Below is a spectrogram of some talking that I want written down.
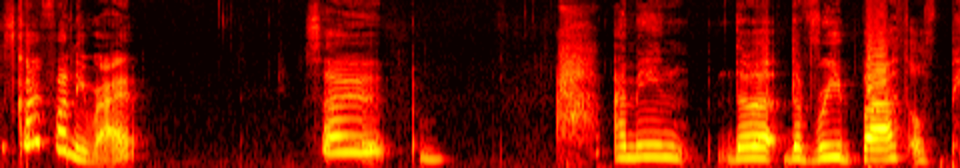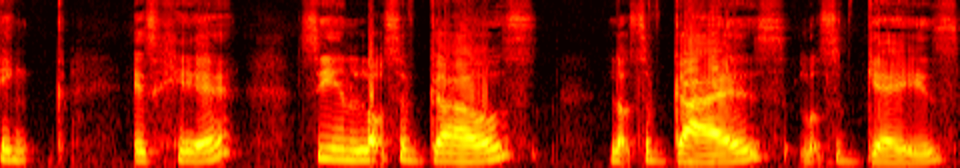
it's quite funny, right? So I mean, the the rebirth of pink is here. Seeing lots of girls, lots of guys, lots of gays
